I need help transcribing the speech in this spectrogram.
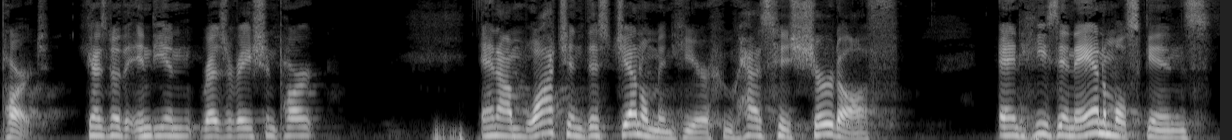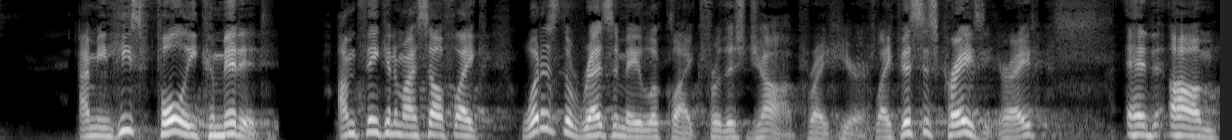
part. You guys know the Indian reservation part? And I'm watching this gentleman here who has his shirt off and he's in animal skins. I mean, he's fully committed. I'm thinking to myself, like, what does the resume look like for this job right here? Like, this is crazy, right? And um,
